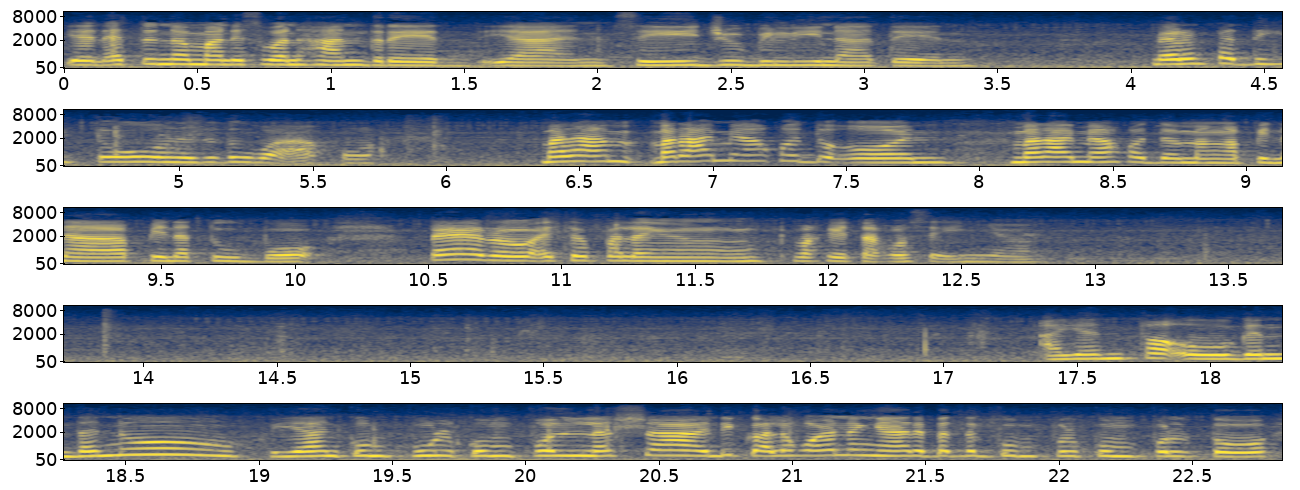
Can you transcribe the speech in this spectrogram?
Yan, ito naman is 100. Yan, si Jubilee natin. Meron pa dito, natutuwa ako. Marami, marami ako doon, marami ako doon mga pina, pinatubo. Pero, ito pala yung pakita ko sa inyo. Ayan pa, oh. Ganda, no. Ayan, kumpul-kumpul na siya. Hindi ko alam kung ano nangyari. Ba't nagkumpul-kumpul to?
